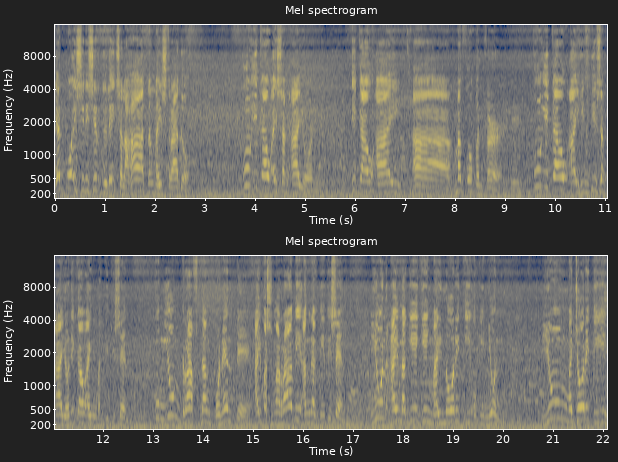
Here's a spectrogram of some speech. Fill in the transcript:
Yan po ay sinisirculate sa lahat ng mahistrado. Kung ikaw ay sang-ayon, ikaw ay ah, magko-concur. Kung ikaw ay hindi sang-ayon, ikaw ay magdidissent. Kung yung draft ng ponente ay mas marami ang nagdidissent, yun ay magiging minority opinion. Yung majority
